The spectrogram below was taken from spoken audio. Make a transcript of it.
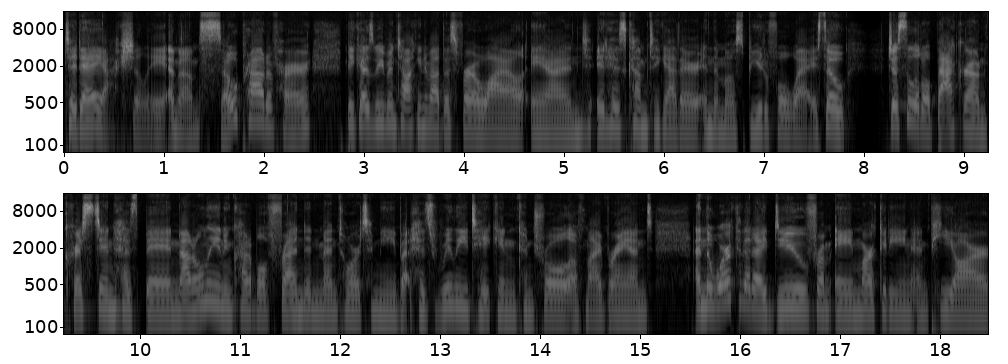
today, actually, and I'm so proud of her because we've been talking about this for a while and it has come together in the most beautiful way. So, just a little background Kristen has been not only an incredible friend and mentor to me, but has really taken control of my brand and the work that I do from a marketing and PR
